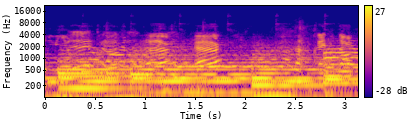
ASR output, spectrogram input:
veel miljoen. Echt, echt. Président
